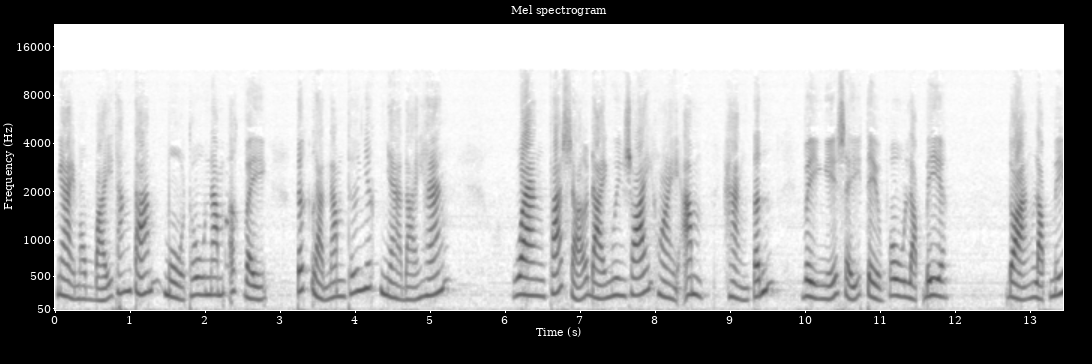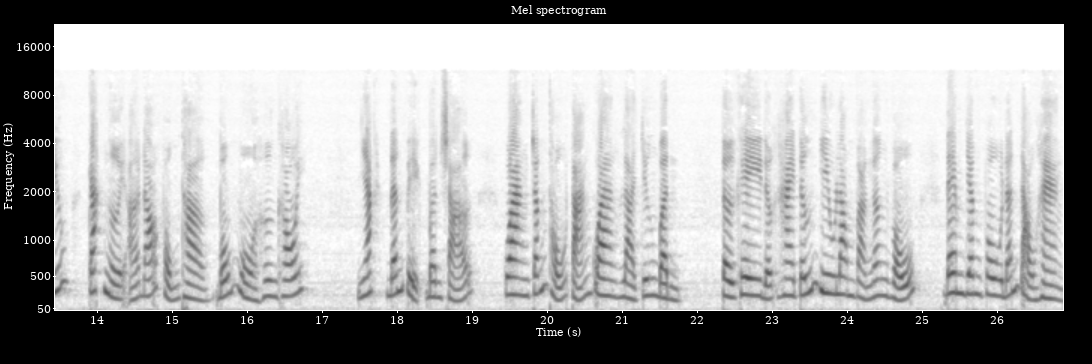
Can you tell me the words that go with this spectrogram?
Ngày mồng 7 tháng 8 mùa thu năm Ất Vị, Tức là năm thứ nhất nhà Đại Hán, quan phá sở đại nguyên soái hoài âm hàng tính vì nghĩa sĩ tiều phu lập bia. Đoạn lập miếu, các người ở đó phụng thờ bốn mùa hương khói. Nhắc đến việc bên sở quan trấn thủ tản quan là chương bình. Từ khi được hai tướng diêu long và ngân vũ đem dân phu đến đầu hàng,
